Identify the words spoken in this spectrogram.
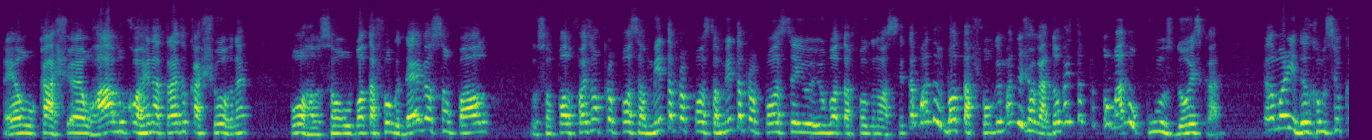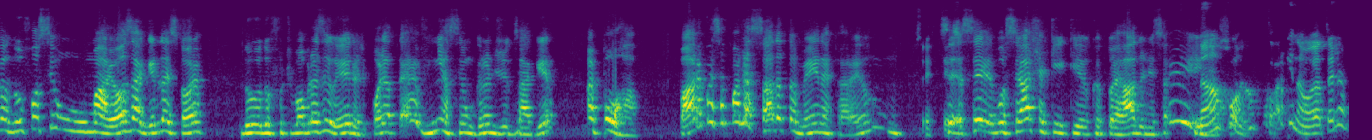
É o, cachorro, é o rabo correndo atrás do cachorro, né? Porra, o, São, o Botafogo deve ao São Paulo. O São Paulo faz uma proposta, aumenta a proposta, aumenta a proposta e, e o Botafogo não aceita. Manda o Botafogo e manda o jogador, vai tomar no cu os dois, cara. Pelo amor de Deus, como se o Canu fosse o maior zagueiro da história do, do futebol brasileiro. Ele pode até vir a ser um grande zagueiro, mas, porra, para com essa palhaçada também, né, cara? Eu não... cê, cê, você acha que, que, que, eu tô errado nisso aí? Não, pô, não, claro que não. Eu até já,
